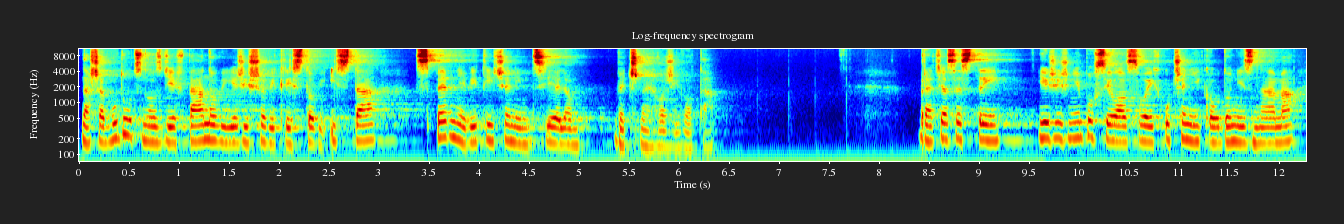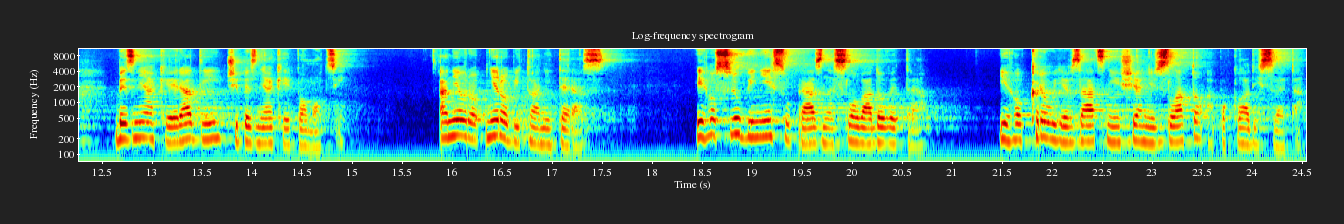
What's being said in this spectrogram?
Naša budúcnosť je v Pánovi Ježišovi Kristovi istá s pevne vytýčeným cieľom väčšného života. Bratia, sestry, Ježiš neposielal svojich učeníkov do neznáma bez nejakej rady či bez nejakej pomoci. A nerobí to ani teraz. Jeho sľuby nie sú prázdne slova do vetra. Jeho krv je vzácnejšia než zlato a poklady sveta.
